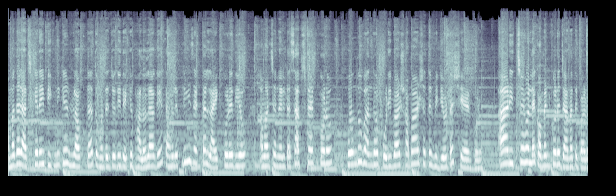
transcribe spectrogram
আমাদের আজকের এই পিকনিকের ব্লগটা তোমাদের যদি দেখে ভালো লাগে, তাহলে প্লিজ একটা লাইক করে দিও। আমার চ্যানেলটা সাবস্ক্রাইব করো। বন্ধু বান্ধব পরিবার, সবার সাথে ভিডিওটা শেয়ার করো। আর ইচ্ছে হলে কমেন্ট করে জানাতে পারো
